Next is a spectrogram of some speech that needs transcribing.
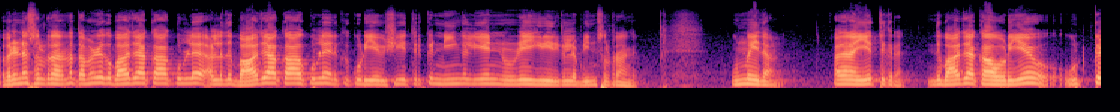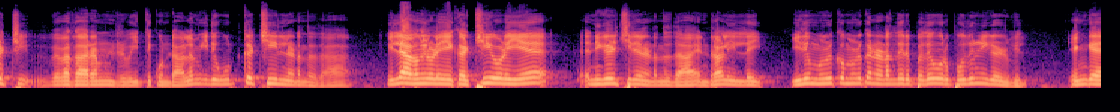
அவர் என்ன சொல்கிறாருன்னா தமிழக பாஜகக்குள்ளே அல்லது பாஜகக்குள்ளே இருக்கக்கூடிய விஷயத்திற்கு நீங்கள் ஏன் நுழைகிறீர்கள்? அப்படின்னு சொல்கிறாங்க உண்மைதான். அதை நான் ஏற்றுக்கிறேன் இது பாஜகவுடைய உட்கட்சி விவகாரம் என்று வைத்து கொண்டாலும் இது உட்கட்சியில் நடந்ததா? இல்லை அவங்களுடைய கட்சியுடைய நிகழ்ச்சியில் நடந்ததா என்றால் இல்லை. இது முழுக்க முழுக்க நடந்திருப்பது ஒரு பொது நிகழ்வில். எங்கே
